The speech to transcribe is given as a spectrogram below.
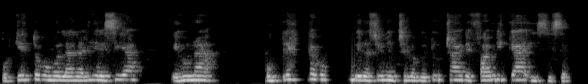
Porque esto, como la analía decía, es una compleja combinación entre lo que tú traes de fábrica y si se,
